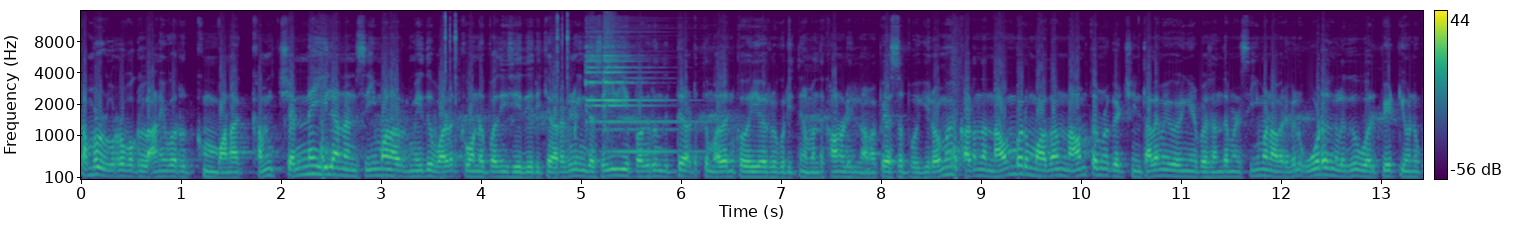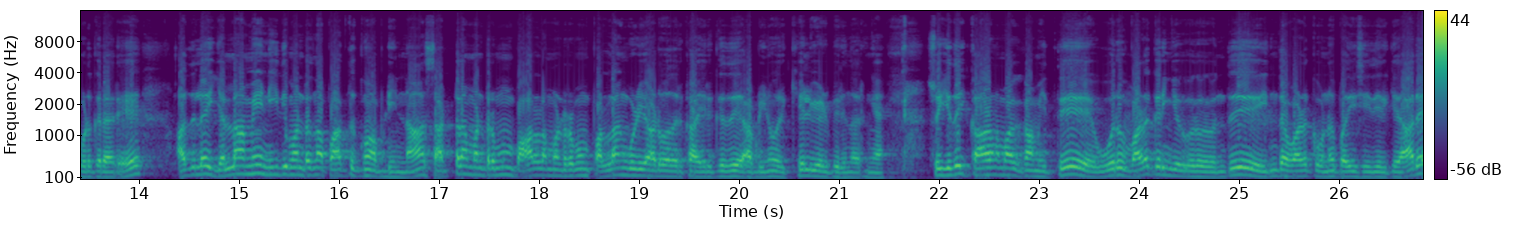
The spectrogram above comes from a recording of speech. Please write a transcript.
தமிழ் உறவுகள் அனைவருக்கும் வணக்கம். சென்னையில் அண்ணன் சீமான் மீது வழக்கு ஒன்று பதிவு செய்திருக்கிறார்கள். இந்த செய்தியை பகிர்ந்துட்டு அடுத்து மதன் கோரி அவர்கள் குறித்து நம்ம இந்த காணொலியில் நம்ம பேச போகிறோம். கடந்த நவம்பர் மாதம் நாம் தமிழ் கட்சியின் தலைமை ஒருங்கிணைப்பு சந்தமன் சீமான் அவர்கள் ஊடகங்களுக்கு ஒரு பேட்டி ஒன்று கொடுக்குறாரு. அதில் எல்லாமே நீதிமன்றம் தான் பார்த்துக்கும் அப்படின்னா சட்டமன்றமும் பாராளுமன்றமும் பல்லாங்குழி ஆடுவதற்காக இருக்குது அப்படின்னு ஒரு கேள்வி எழுப்பியிருந்தாருங்க. ஸோ இதை காரணமாக காமித்து ஒரு வழக்கறிஞர் ஒரு வந்து இந்த வழக்கு ஒன்று பதிவு செய்திருக்கிறார்.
